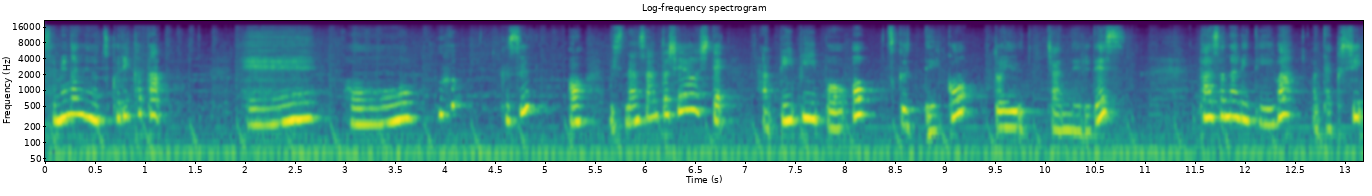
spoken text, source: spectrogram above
せメガネの作り方へえほーふふくすをリスナーさんとシェアをしてハッピーピーポーを作っていこうというチャンネルです。パーソナリティは私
